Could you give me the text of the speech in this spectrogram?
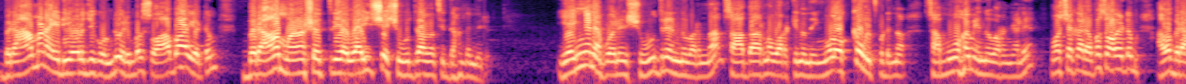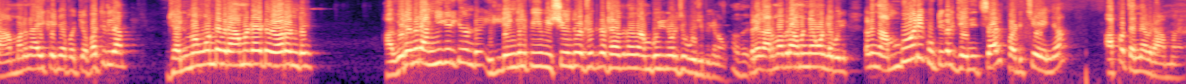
ബ്രാഹ്മണ ഐഡിയോളജി കൊണ്ടുവരുമ്പോൾ സ്വാഭാവികമായിട്ടും ബ്രാഹ്മണ ക്ഷത്രിയ വൈശ്യ ശൂദ്ര എന്ന സിദ്ധാന്തം വരും. എങ്ങനെ പോലും ശൂദ്രൻ എന്ന് പറഞ്ഞാൽ സാധാരണ വർക്കുന്ന നിങ്ങളൊക്കെ ഉൾപ്പെടുന്ന സമൂഹം എന്ന് പറഞ്ഞാൽ മോശക്കാരോ. അപ്പൊ സ്വാഭാവികമായിട്ടും അവ ബ്രാഹ്മണനായി കഴിഞ്ഞാൽ പറ്റുമോ പറ്റില്ല. ജന്മം കൊണ്ട് ബ്രാഹ്മണനായിട്ട് വേറുണ്ട്. അവരവർ അംഗീകരിക്കുന്നുണ്ട്. ഇല്ലെങ്കിൽ ഇപ്പൊ ഈ വിശ്വ ഹിന്ദു പക്ഷത്തിന്റെ ക്ഷേത്രത്തിൽ നമ്പൂരിനെ വിളിച്ച് പൂജിപ്പിക്കണം. ഇവരെ കർമ്മ ബ്രാഹ്മണനെ കൊണ്ടല്ല പൂജി കാരണം നമ്പൂരി കുട്ടികൾ ജനിച്ചാൽ പഠിച്ചു കഴിഞ്ഞാൽ അപ്പൊ തന്നെ ബ്രാഹ്മണൻ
